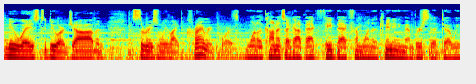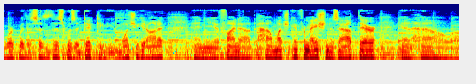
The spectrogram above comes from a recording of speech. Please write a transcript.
new ways to do our job and that's the reason we like crime reports. One of the comments i got back feedback from one of the community members that uh, we work with that says this was addicting and once you get on it and you find out how much information is out there and how um,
